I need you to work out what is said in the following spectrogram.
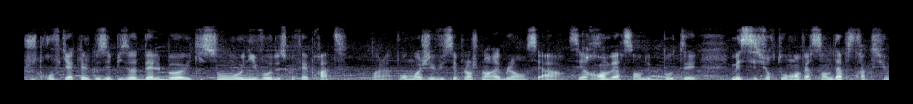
Je trouve qu'il y a quelques épisodes d'Hellboy qui sont au niveau de ce que fait Pratt. Voilà, pour moi, j'ai vu ces planches noires et blancs, c'est c'est renversant de beauté, mais c'est surtout renversant d'abstraction.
